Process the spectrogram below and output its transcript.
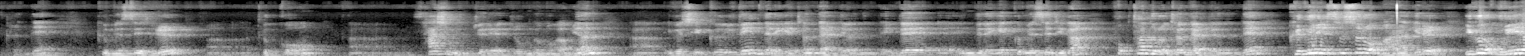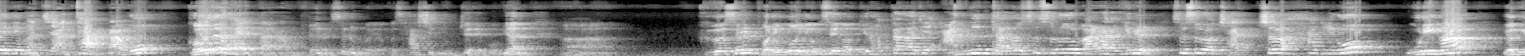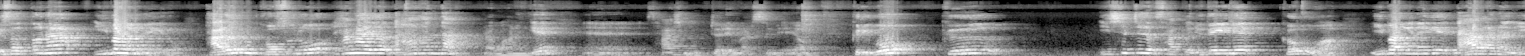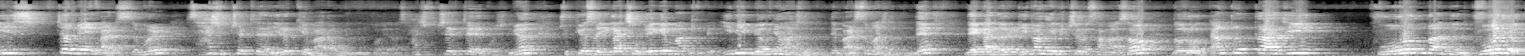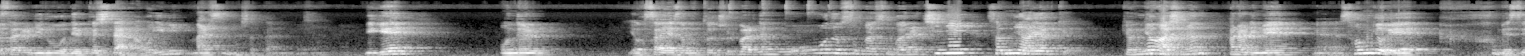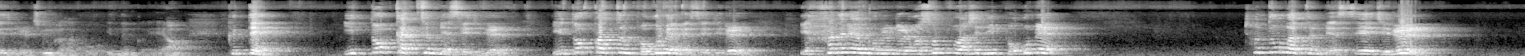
그런데 그 메시지를 어, 듣고 어, 46절에 좀 넘어가면 아, 이것이 그 유대인들에게 전달되었는데 유대인들에게 그 메시지가 폭탄으로 전달되었는데 그들이 스스로 말하기를 이건 우리에게 맞지 않다라고 거절하였다라는 표현을 쓰는 거예요. 그 46절에 보면 아, 그것을 버리고 영생 얻기로 합당하지 않는 자로 스스로 말하기를 스스로 자처하기로 우리가 여기서 떠나 이방인에게로 다른 곳으로 향하여 나아간다 라고 하는 게 46절의 말씀이에요. 그리고 그 이 실제적 사건 유대인의 거부와 이방인에게 나아가는 이 시점의 말씀을 47절에 이렇게 말하고 있는 거예요. 47절에 보시면 주께서 이같이 우리에게 이미 명령하셨는데 말씀하셨는데 내가 너를 이방의 빛으로 삼아서 너로 땅 끝까지 구원받는 구원의 역사를 이루어낼 것이다 라고 이미 말씀하셨다는 거예요. 이게 오늘 역사에서부터 출발된 모든 순간순간을 친히 섭리하여 경영하시는 하나님의 성교의 큰 메시지를 증거하고 있는 거예요. 그때 이 똑같은 메시지를 이 똑같은 복음의 메시지를 이 하늘의 문을 열고 선포하신 이 복음의 천둥 같은 메시지를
